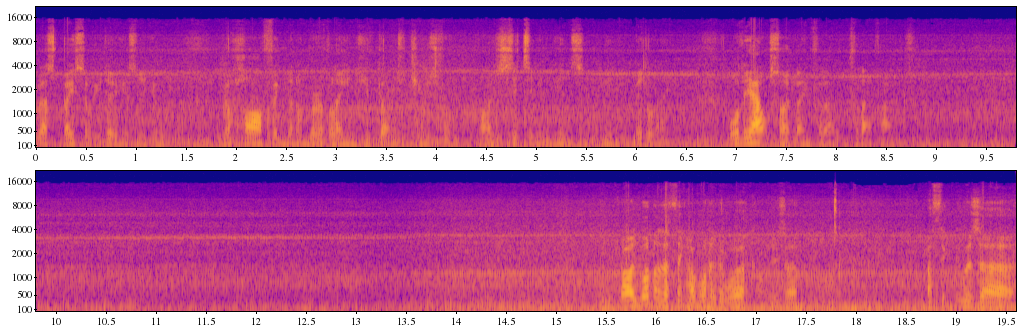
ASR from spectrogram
That's basically what you're doing, isn't it? You're, you're halving the number of lanes you've got to choose from by sitting in the, in the middle lane or the outside lane for that for that fact. Oh, one other thing I wanted to work on is um, I think there was a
